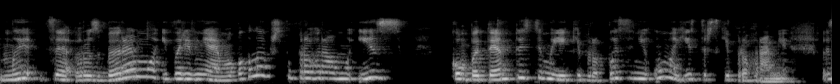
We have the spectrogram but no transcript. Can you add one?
ми це розберемо і порівняємо бакалаврську програму із компетентностями, які прописані у магістерській програмі. Е,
